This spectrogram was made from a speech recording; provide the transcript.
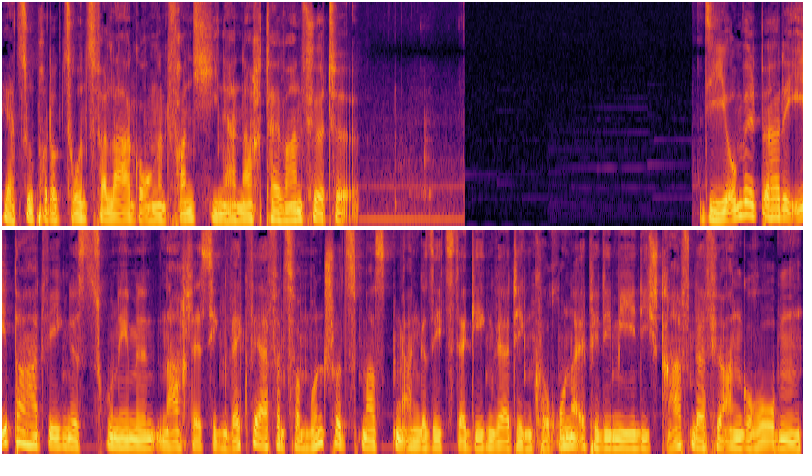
der zu Produktionsverlagerungen von China nach Taiwan führte. Die Umweltbehörde EPA hat wegen des zunehmend nachlässigen Wegwerfens von Mundschutzmasken angesichts der gegenwärtigen Corona-Epidemie die Strafen dafür angehoben.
